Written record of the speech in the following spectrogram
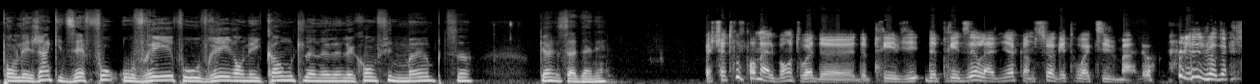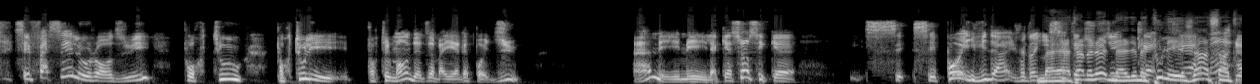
pour les gens qui disaient faut ouvrir, faut ouvrir, on est contre le, confinement, tout ça. Qu'est-ce que ça donnait? Ben, je te trouve pas mal bon, toi, de, de, prédire l'avenir comme ça rétroactivement. c'est facile aujourd'hui pour tout, pour tous les, pour tout le monde de dire, ben, il aurait pas dû. Hein? Mais, mais la question, c'est que c'est pas évident. Je veux dire, mais, attends, mais, mais, tous les gens santé,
